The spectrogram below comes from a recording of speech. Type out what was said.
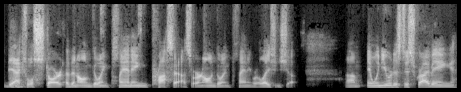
the mm-hmm. actual start of an ongoing planning process or an ongoing planning relationship. Um, and when you were just describing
